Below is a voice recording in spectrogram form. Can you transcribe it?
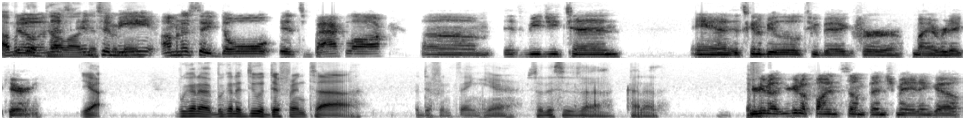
I'm gonna no, go and, on and to me, me, I'm gonna say Dole. It's backlock. Um, it's VG10, and it's gonna be a little too big for my everyday carry. Yeah, we're gonna we're gonna do a different uh a different thing here. So this is uh kind of you're gonna you're gonna find some Benchmade and go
